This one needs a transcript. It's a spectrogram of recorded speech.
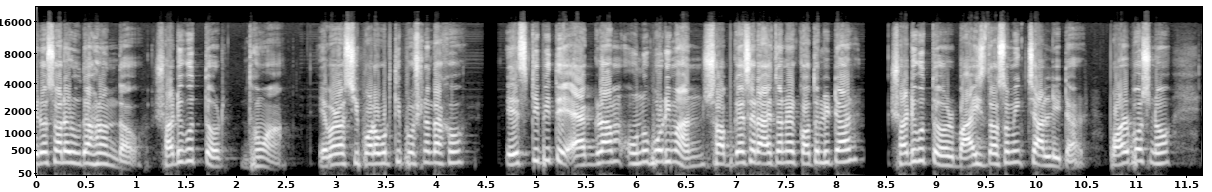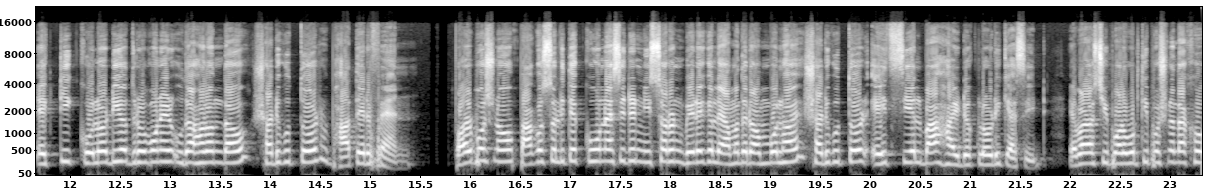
এরোসলের উদাহরণ দাও। সঠিক উত্তর, ধোঁয়া। এবার আসছি পরবর্তী প্রশ্ন দেখো। এসটিপিতে এক গ্রাম অনুপরিমাণ সব গ্যাসের আয়তনের কত লিটার? সঠিক উত্তর, বাইশ দশমিক চার লিটার। পরের প্রশ্ন, একটি কোলোডীয় দ্রবণের উদাহরণ দাও। সঠিক উত্তর, ভাতের ফ্যান। পরের প্রশ্ন, পাকস্থলিতে কোন অ্যাসিডের নিঃসরণ বেড়ে গেলে আমাদের অম্বল হয়? সঠিক উত্তর এইচসিএল বা হাইড্রোক্লোরিক অ্যাসিড এবার আসছি পরবর্তী প্রশ্ন, দেখো।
